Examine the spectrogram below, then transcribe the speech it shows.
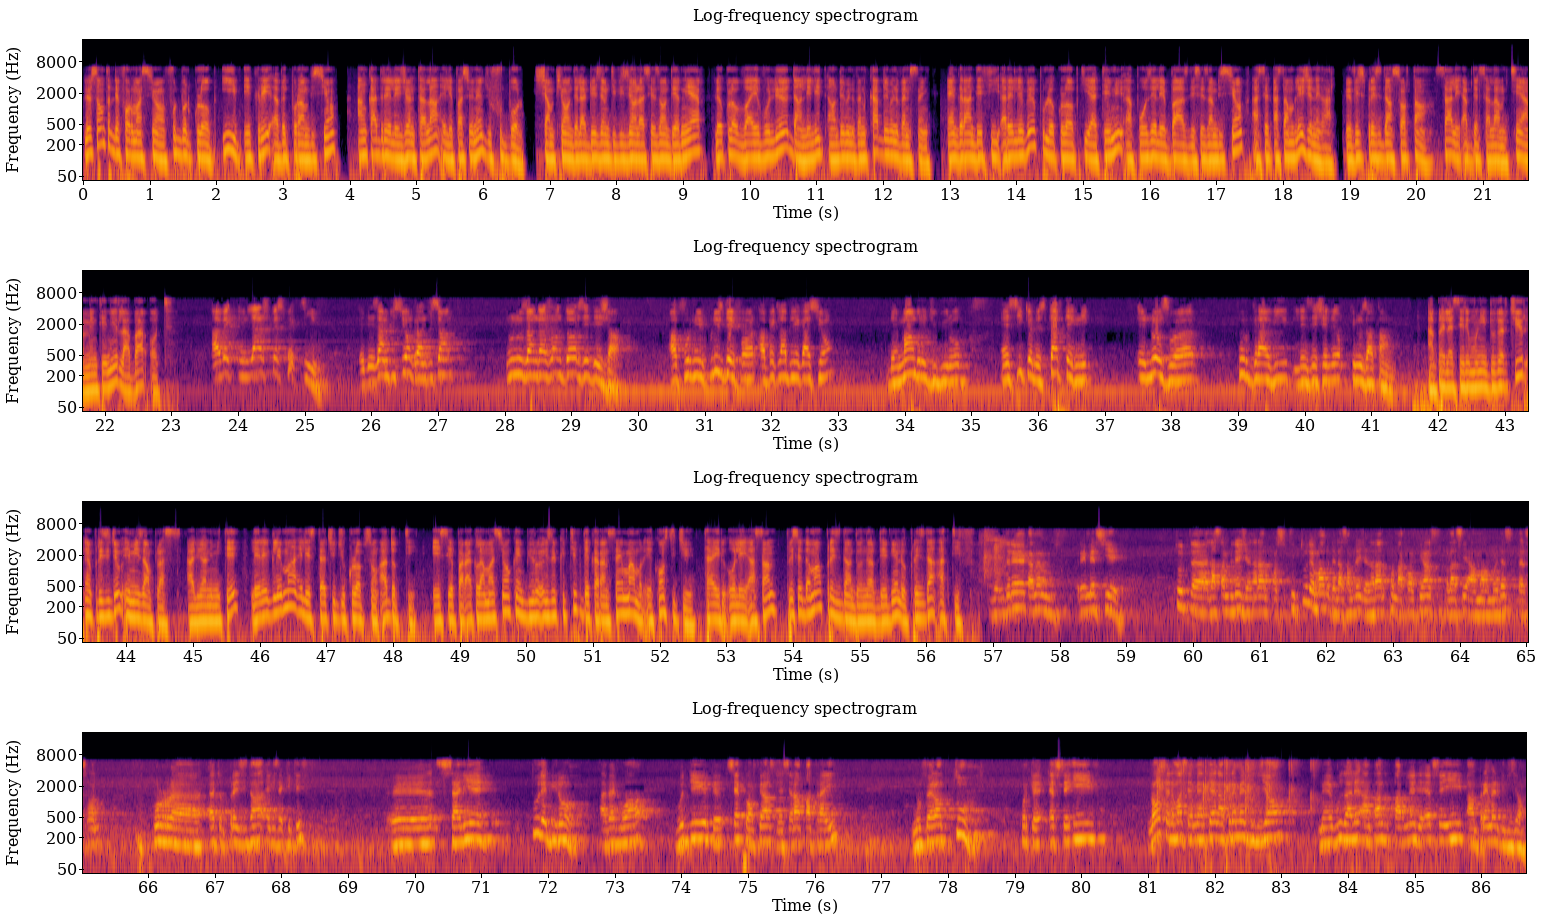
Le centre de formation Football Club Yves est créé avec pour ambition encadrer les jeunes talents et les passionnés du football. Champion de la deuxième division la saison dernière, le club va évoluer dans l'élite en 2024-2025. Un grand défi à relever pour le club qui a tenu à poser les bases de ses ambitions à cette assemblée générale. Le vice-président sortant, Saleh Abdel Salam, tient à maintenir la barre haute. Avec une large perspective et des ambitions grandissantes, nous nous engageons d'ores et déjà à fournir plus d'efforts avec l'abnégation des membres du bureau ainsi que le staff technique et nos joueurs pour gravir les échelons qui nous attendent. Après la cérémonie d'ouverture, un présidium est mis en place. À l'unanimité, les règlements et les statuts du club sont adoptés. Et c'est par acclamation qu'un bureau exécutif de 45 membres est constitué. Tahir Ole Hassan, précédemment président d'honneur, devient le président actif. Je voudrais quand même remercier toute euh, l'Assemblée générale constitue tous les membres de l'Assemblée générale pour la confiance placée à ma modeste personne pour euh, être président exécutif. Et saluer tous les bureaux avec moi, vous dire que cette confiance ne sera pas trahie. Nous ferons tout pour que FCI non seulement se maintienne en première division, mais vous allez entendre parler de FCI en première division.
